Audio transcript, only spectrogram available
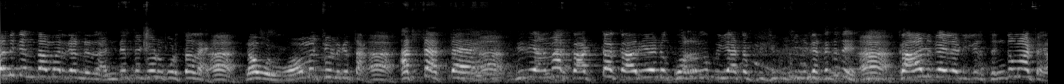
எதுக்கு இந்த மாதிரி கண்டு ரெண்டு தச்சோடு கொடுத்தாலே. நான் ஒரு ஓம சொல்லுக்குத்தான் அத்தை அத்தை. இது என்ன கட்ட கரையேடு குரங்கு பியாட்ட பிச்சு பிச்சுன்னு கட்டுக்குது காலு கையில அடிக்கிற செங்க மாட்டேன்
